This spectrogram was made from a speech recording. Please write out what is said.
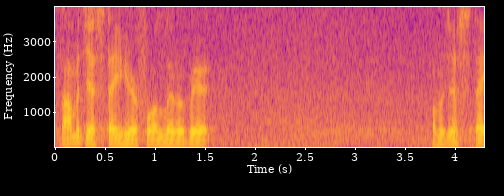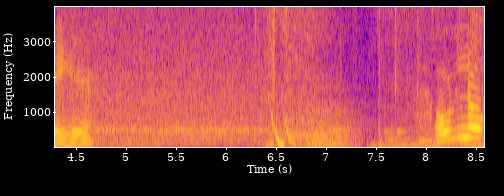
I'm gonna just stay here for a little bit. I'm gonna just stay here. Oh no!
